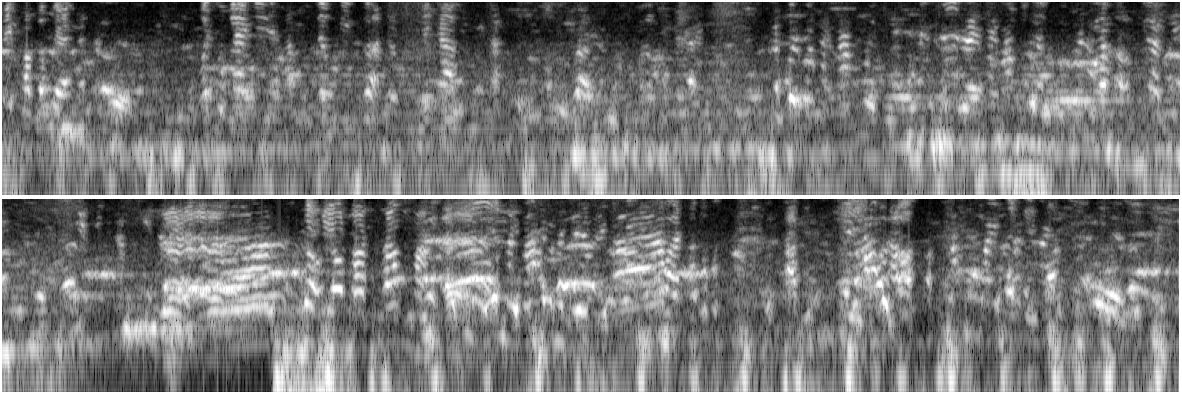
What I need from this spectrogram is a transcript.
ในความระแวงนั้นว่าช่วงแรกที่ทำเรื่องนี้ก็อาจจะไม่กล้าหรือว่าเราไม่ได้แล้วเพื่อนว่าไงบ้างเพื่อนมีอะไรใครบ้างเพื่อนเรื่องของเรื่องเออเรายอมรับข้ามผ่านเออยังไงบ้างให้มันเป็นยังไงบ้างวันเขาก็ถามไอ้เขาเขาไม่เคยสอนที่เข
